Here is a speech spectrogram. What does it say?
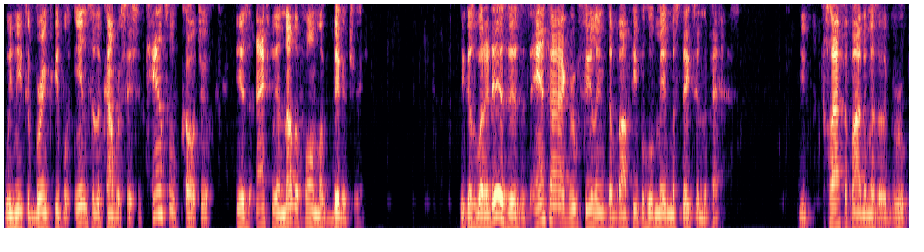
We need to bring people into the conversation. Cancel culture is actually another form of bigotry. Because what it is, is it's anti-group feelings about people who've made mistakes in the past. You classify them as a group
